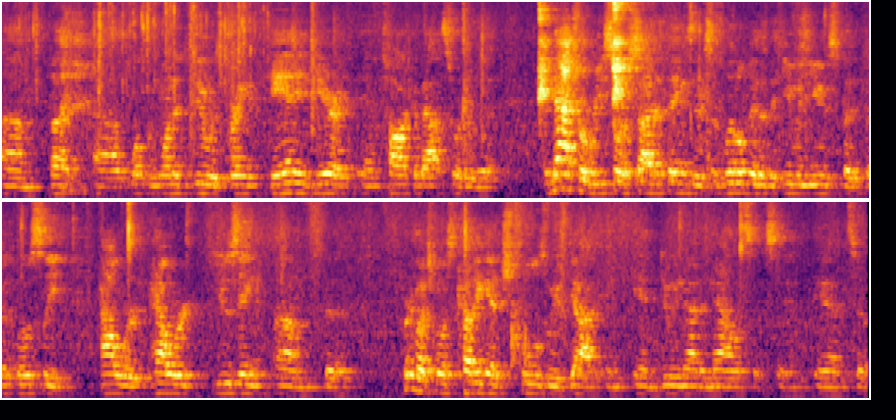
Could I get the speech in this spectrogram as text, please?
Um, But uh, what we wanted to do was bring Dan in here and talk about sort of the the natural resource side of things, there's a little bit of the human use, but, but mostly how we're, how we're using um, the pretty much most cutting edge tools we've got in, in doing that analysis. And, and so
